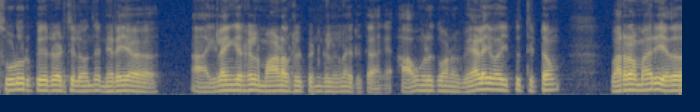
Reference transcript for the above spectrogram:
சூலூர் பேரூராட்சியில் வந்து நிறைய இளைஞர்கள் மாணவர்கள் பெண்கள் எல்லாம் இருக்காங்க. அவங்களுக்கான வேலைவாய்ப்பு திட்டம் வர்ற மாதிரி ஏதோ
